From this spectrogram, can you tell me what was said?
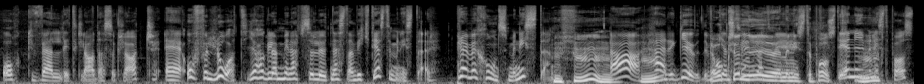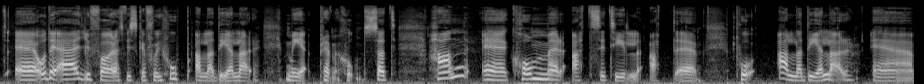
och väldigt glada såklart. Eh, och förlåt, jag har glömt min absolut nästan viktigaste minister. Preventionsministern. Mm. Ja, mm. herregud. Det är också en ny vi... ministerpost. Det är en ny mm. ministerpost eh, och det är ju för att vi ska få ihop alla delar med prevention. Så att han eh, kommer att se till att eh, på alla delar. Eh,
